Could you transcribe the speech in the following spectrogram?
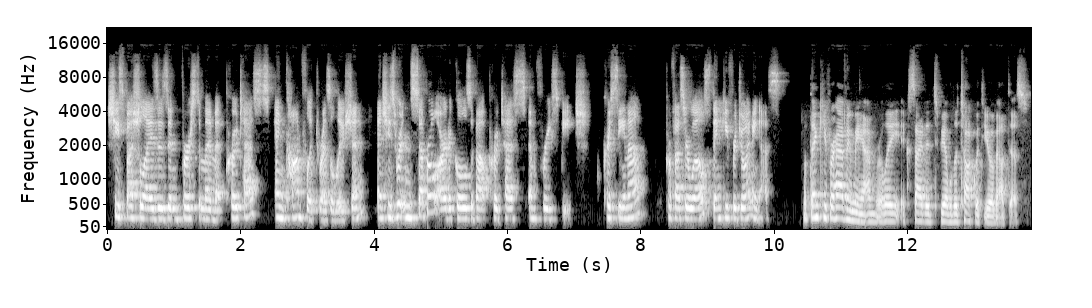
She specializes in First Amendment protests and conflict resolution, and she's written several articles about protests and free speech. Christina, Professor Wells, thank you for joining us. Well, thank you for having me. I'm really excited to be able to talk with you about this.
